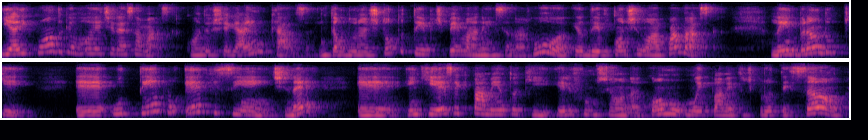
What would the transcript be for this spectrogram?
E aí, quando que eu vou retirar essa máscara? Quando eu chegar em casa. Então, durante todo o tempo de permanência na rua, eu devo continuar com a máscara. Lembrando que é, o tempo eficiente, né? É, em que esse equipamento aqui ele funciona como um equipamento de proteção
